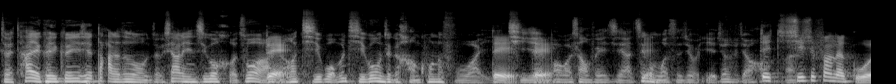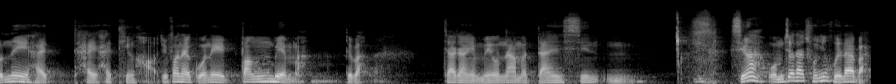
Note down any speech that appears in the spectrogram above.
对，他也可以跟一些大的这种这个夏令营机构合作啊，对然后提我们提供这个航空的服务啊，对体验包括上飞机啊，这个模式就也就比较好。对，嗯其实放在国内还还还挺好，就放在国内方便嘛，对吧？家长也没有那么担心，嗯，行啊，我们叫他重新回来吧。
